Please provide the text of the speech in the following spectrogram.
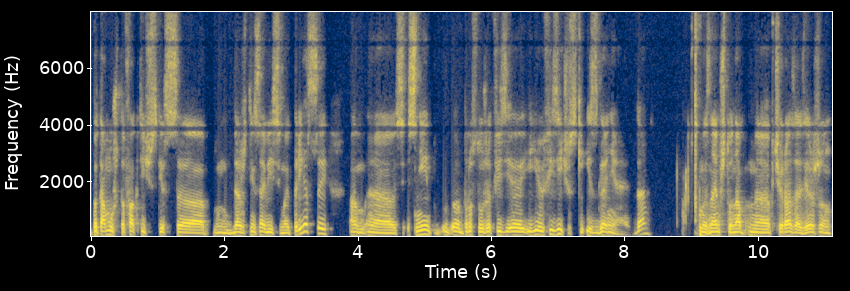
Потому что фактически с даже с независимой прессой, э, с ней э, просто уже физи- ее физически изгоняют. Да? Мы знаем, что на, вчера задержан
